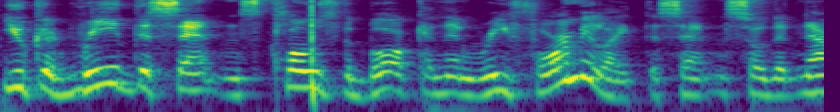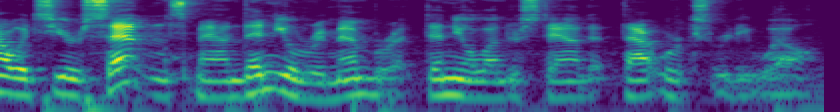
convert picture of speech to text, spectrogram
You could read the sentence, close the book, and then reformulate the sentence so that now it's your sentence, man. Then you'll remember it. Then you'll understand it. That works really well.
